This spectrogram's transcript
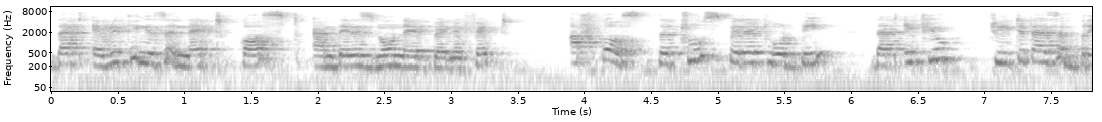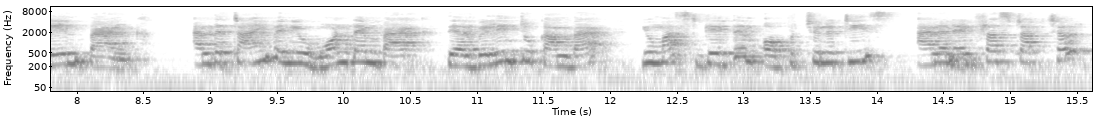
that everything is a net cost and there is no net benefit. Of course, the true spirit would be that if you treat it as a brain bank and the time when you want them back, they are willing to come back, you must give them opportunities and an infrastructure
